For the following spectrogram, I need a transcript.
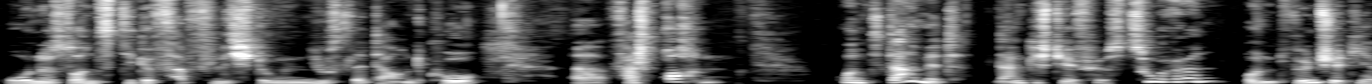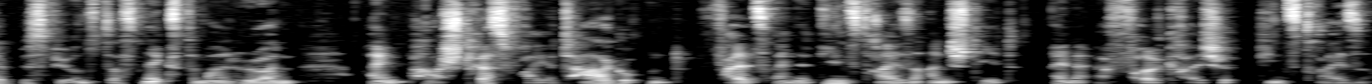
ohne sonstige Verpflichtungen, Newsletter und Co. Äh, versprochen. Und damit danke ich dir fürs Zuhören und wünsche dir, bis wir uns das nächste Mal hören, ein paar stressfreie Tage und falls eine Dienstreise ansteht, eine erfolgreiche Dienstreise.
